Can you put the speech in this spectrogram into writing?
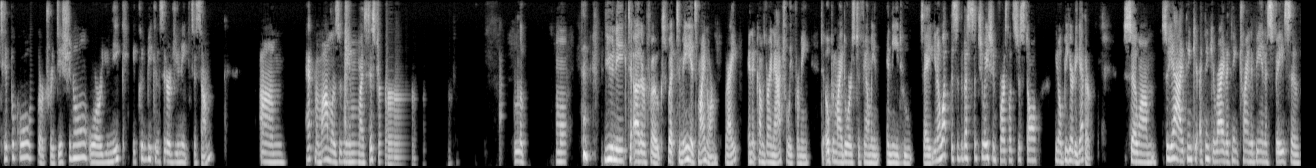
typical or traditional or unique it could be considered unique to some um heck my mom lives with me and my sister look unique to other folks but to me it's my norm right and it comes very naturally for me to open my doors to family in need who say you know what this is the best situation for us let's just all you know be here together So um so yeah, I think you're I think you're right. I think trying to be in a space of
